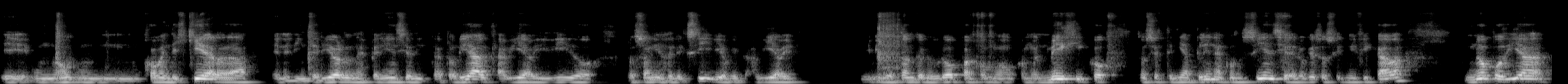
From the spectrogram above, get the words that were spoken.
eh, un, joven de izquierda en el interior de una experiencia dictatorial que había vivido los años del exilio, que había vivido tanto en Europa como, como en México, entonces tenía plena conciencia de lo que eso significaba, no podía,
